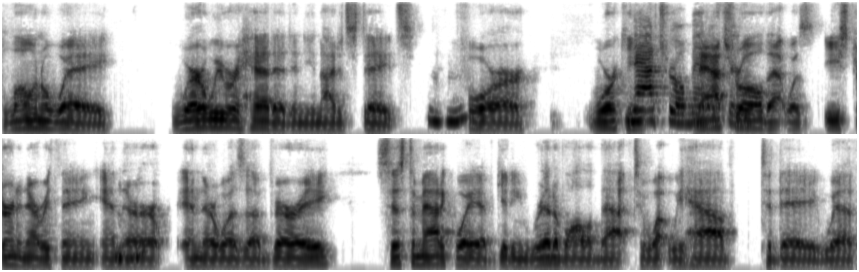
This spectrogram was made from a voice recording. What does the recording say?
blown away where we were headed in the United States Mhm. for working natural medicine? natural that was eastern and everything and Mhm. there and there was a very systematic way of getting rid of all of that to what we have today with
